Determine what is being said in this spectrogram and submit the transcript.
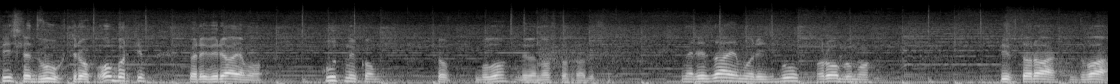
Після двох-трьох обертів перевіряємо кутником, щоб було 90 градусів. Нарізаємо різьбу, робимо півтора-два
